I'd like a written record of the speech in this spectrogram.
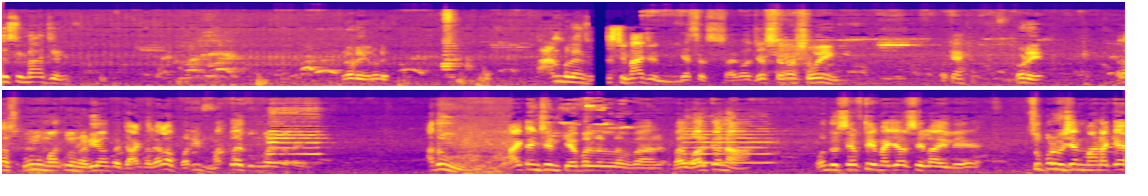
ಜಸ್ಟ್ ಇಮ್ಯಾಜಿನ್ ನೋಡಿ ನೋಡಿ. Ambulance just imagine yes yes I was just ಏನೋ ಶೋಯಿಂಗ್ ಓಕೆ ನೋಡಿ, ಎಲ್ಲ ಸ್ಕೂಲ್ ಮಕ್ಕಳು ನಡೆಯುವಂತ ಜಾಗದಲ್ಲಿ ಎಲ್ಲ ಬರೀ ಮಕ್ಕಳೇ ತುಂಬಿದ್ದಾರೆ ಅದು ಹೈ ಟೆನ್ಷನ್ ಕೇಬಲ್ ವರ್ಕನ್ನ ಒಂದು ಸೇಫ್ಟಿ ಮೆಜರ್ಸ್ ಇಲ್ಲ ಇಲ್ಲಿ. ಸೂಪರ್ವಿಷನ್ ಮಾಡಕ್ಕೆ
